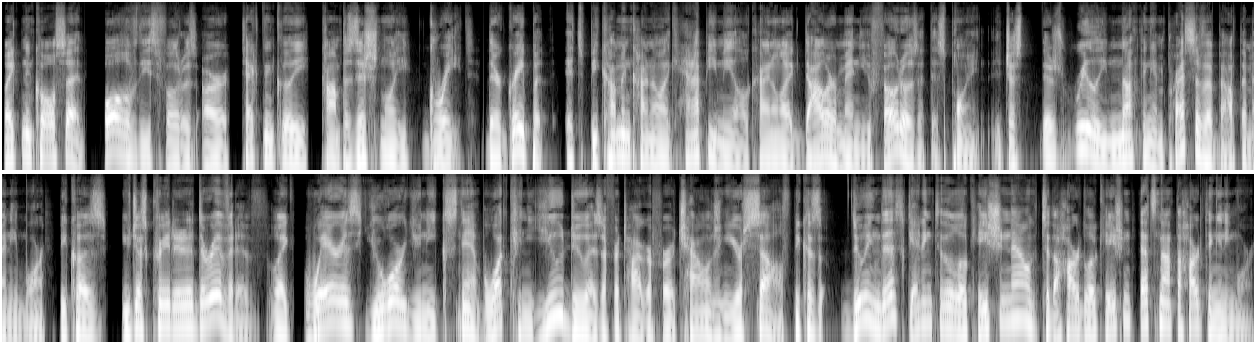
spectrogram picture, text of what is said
like Nicole said, all of these photos are technically compositionally great. They're great, but it's becoming kind of like happy meal, kind of like dollar menu photos at this point. It just there's really nothing impressive about them anymore because you just created a derivative. Like where is your unique stamp? What can you do as a photographer challenging yourself? Because doing this, getting to the location now, to the hard location, that's not the hard thing anymore.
